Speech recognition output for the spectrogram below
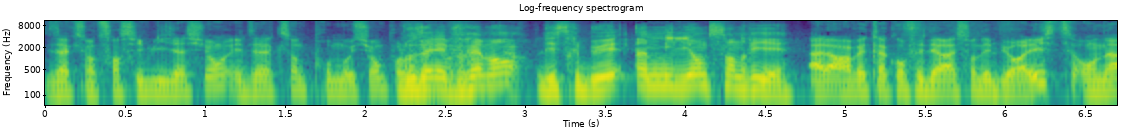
des actions de sensibilisation et des actions de promotion pour le Vous allez vraiment distribuer un million de cendriers. Alors, avec la Confédération des buralistes, on a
